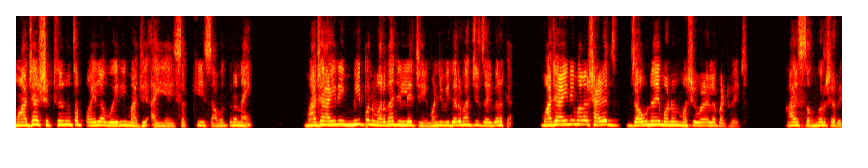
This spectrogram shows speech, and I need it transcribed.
माझ्या शिक्षणाचा पहिला वैरी माझी आई आहे सख्खी सावत्र नाही. माझ्या आईने मी पण वर्धा जिल्ह्याची म्हणजे विदर्भाचीच आहे बरं का. माझ्या आईने मला शाळेत जाऊ नये म्हणून म्हशीवळ्याला पाठवायचं. काय संघर्ष रे.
